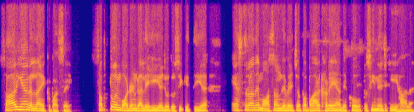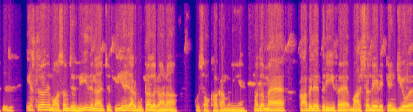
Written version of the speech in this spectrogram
ਸਾਰੀਆਂ ਗੱਲਾਂ ਇੱਕ ਪਾਸੇ। ਸਭ ਤੋਂ ਇੰਪੋਰਟੈਂਟ ਗੱਲ ਇਹੀ ਹੈ ਜੋ ਤੁਸੀਂ ਕੀਤੀ ਹੈ ਇਸ ਤਰ੍ਹਾਂ ਦੇ ਮੌਸਮ ਦੇ ਵਿੱਚ ਆਪਾਂ ਬਾਹਰ ਖੜੇ ਆਂ ਦੇਖੋ ਪਸੀਨੇ 'ਚ ਕੀ ਹਾਲ ਹੈ। ਇਸ ਤਰ੍ਹਾਂ ਦੇ ਮੌਸਮ 'ਚ 20 ਦਿਨਾਂ 'ਚ 30000 ਬੂਟਾ ਲਗਾਉਣਾ ਕੋਈ ਸੌਖਾ ਕੰਮ ਨਹੀਂ ਹੈ। ਮਤਲਬ ਮੈਂ ਕਾਬਿਲ ਤਾਰੀਫ ਹੈ ਮਾਰਸ਼ਲ ਏਡ ਇੱਕ ਐਨਜੀਓ ਹੈ,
